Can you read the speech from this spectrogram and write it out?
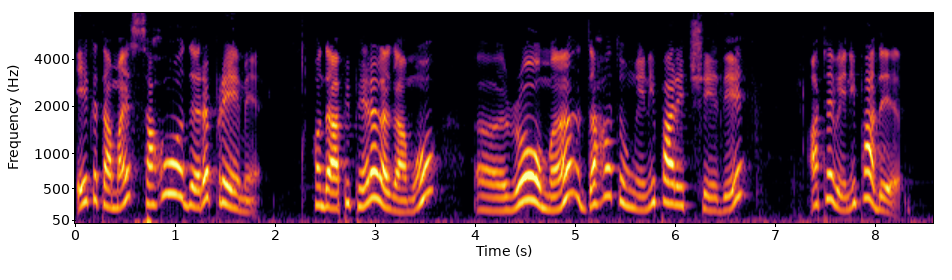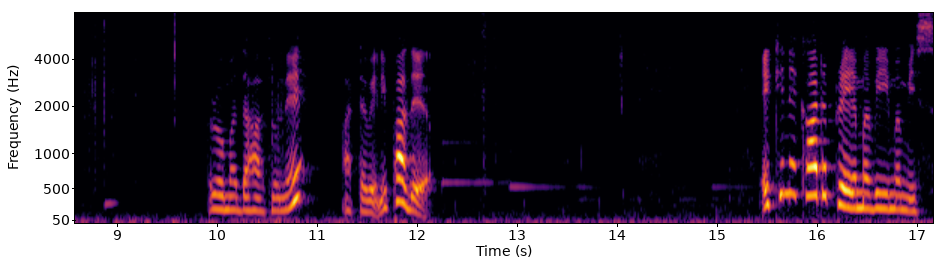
ඒක තමයි සහෝදර ප්‍රේමය. හොඳ අපි පෙරලගමු රෝම දහතුන්වෙනි පරිච්ඡේදේ අටවෙනි පදය. රෝම දහතුනේ අටවෙනි පදය. එකිනෙකාට ප්‍රේමවීම මිස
